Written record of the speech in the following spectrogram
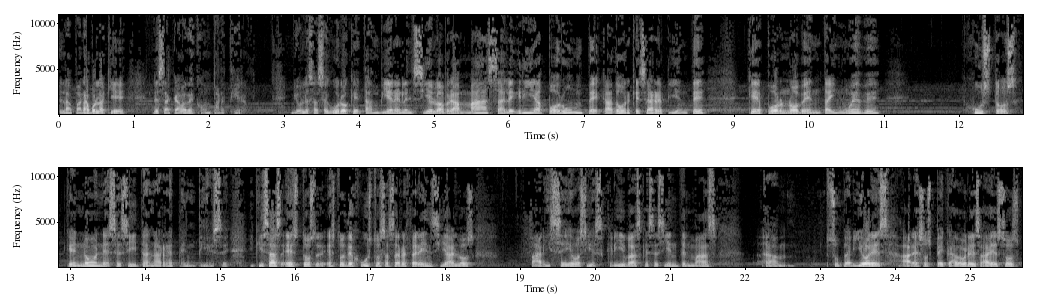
la parábola que les acaba de compartir. Yo les aseguro que también en el cielo habrá más alegría por un pecador que se arrepiente que por noventa y nueve justos que no necesitan arrepentirse. Y quizás estos, estos de justos hace referencia a los fariseos y escribas que se sienten más superiores a esos pecadores, a esos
